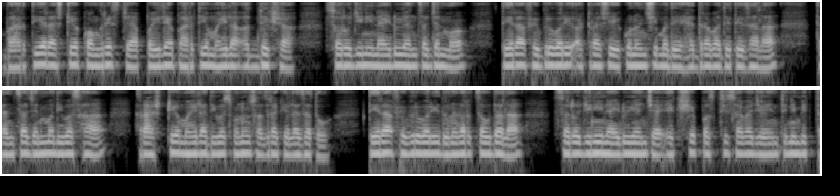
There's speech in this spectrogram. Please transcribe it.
भारतीय राष्ट्रीय काँग्रेसच्या पहिल्या भारतीय महिला अध्यक्षा सरोजिनी नायडू यांचा जन्म तेरा फेब्रुवारी अठराशे एकोणऐंशीमध्ये हैदराबाद येथे झाला. त्यांचा जन्मदिवस हा राष्ट्रीय महिला दिवस म्हणून साजरा केला जातो. तेरा फेब्रुवारी दोन हजार चौदाला सरोजिनी नायडू यांच्या एकशे पस्तीसाव्या जयंतीनिमित्त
